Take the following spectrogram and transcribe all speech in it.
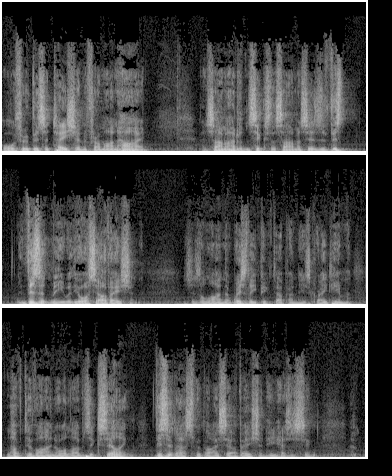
all through visitation from on high. And Psalm 106, the psalmist says, "Visit me with your salvation." which is a line that Wesley picked up in his great hymn, Love Divine, All Love's Excelling. Visit us with thy salvation, he has us sing,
